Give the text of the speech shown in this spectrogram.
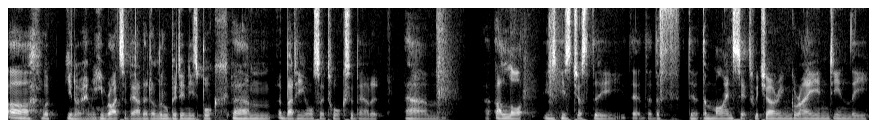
Oh, look, you know, I mean, he writes about it a little bit in his book, um, but he also talks about it um, a lot. Is, is just the the, the the, the mindsets which are ingrained in the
